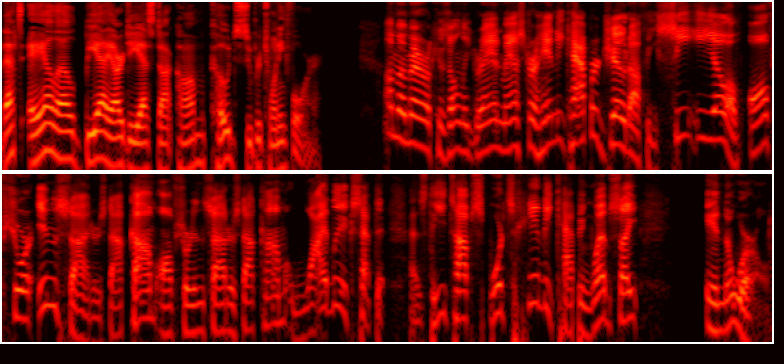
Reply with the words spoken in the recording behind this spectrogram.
That's A-L-L-B-I-R-D-S.com, code SUPER24. I'm America's only Grandmaster handicapper, Joe Duffy, CEO of OffshoreInsiders.com. OffshoreInsiders.com, widely accepted as the top sports handicapping website in the world.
